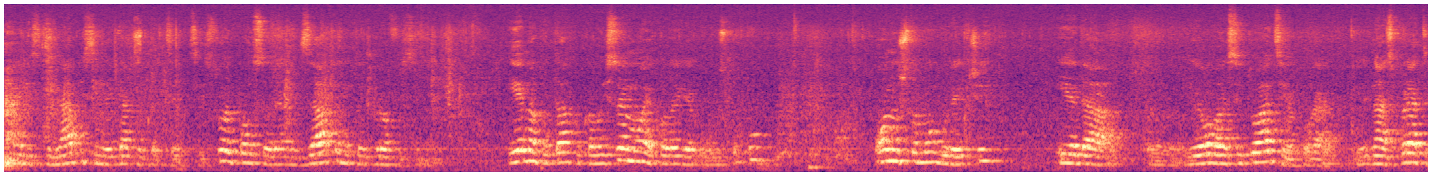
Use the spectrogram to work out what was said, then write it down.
medijskim napisima i takvoj percepciji. Svoj posao radim zakonito i profesionalno. Jednako tako kao i sve moje kolege u USKOK-u, ono što mogu reći je da e, je ova situacija koja nas prati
